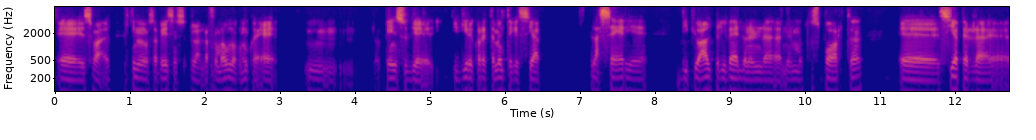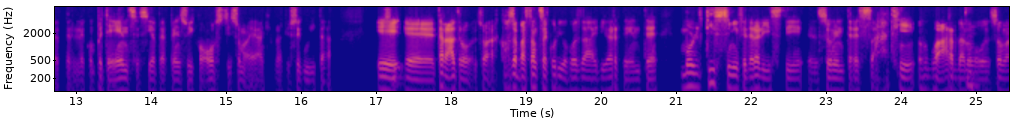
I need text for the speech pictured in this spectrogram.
eh, insomma, per chi non lo sapesse, la, la Formula 1 comunque è, mh, mm, penso di, di, dire correttamente che sia la serie di più alto livello nel, nel motorsport, eh, sia per, per, le competenze, sia per, penso, i costi, insomma, è anche la più seguita. E eh, tra l'altro, insomma, cosa abbastanza curiosa e divertente, moltissimi federalisti eh, sono interessati o guardano, insomma,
